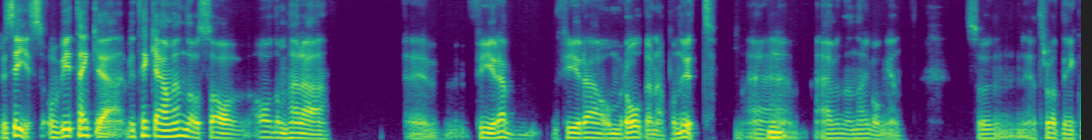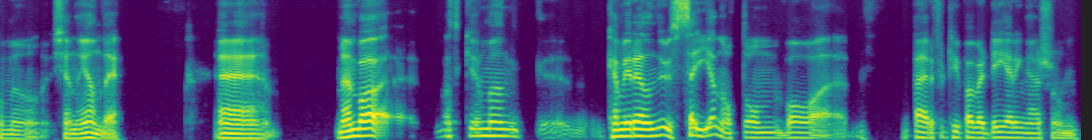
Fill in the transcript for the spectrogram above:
Precis, och vi tänker, vi tänker använda oss av, av de här eh, fyra, fyra områdena på nytt. Eh, Mm. Även den här gången. Så jag tror att ni kommer att känna igen det. Eh, men vad, vad tycker man, eh, kan vi redan nu säga något om vad, vad är det för typ av värderingar som,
